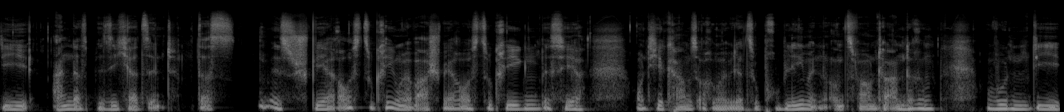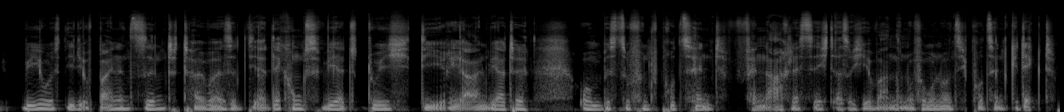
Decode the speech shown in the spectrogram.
die anders besichert sind. Das ist schwer rauszukriegen oder war schwer rauszukriegen bisher. Und hier kam es auch immer wieder zu Problemen. Und zwar unter anderem wurden die BIOS, die, auf Binance sind, teilweise der Deckungswert durch die realen Werte um bis zu 5% vernachlässigt. Also hier waren dann nur 95% gedeckt.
